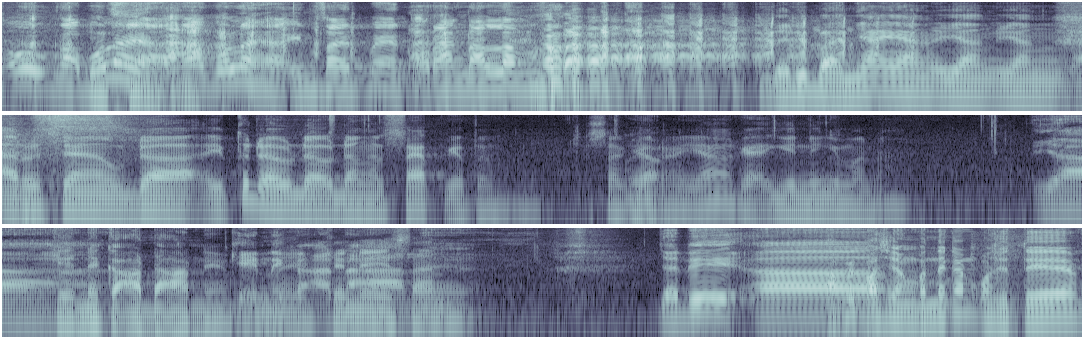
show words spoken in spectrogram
oh nggak boleh ya, nggak boleh ya inside man, orang dalam. jadi banyak yang yang yang harusnya udah itu udah udah udah ngeset gitu. Terus akhirnya ya kayak gini gimana? Ya. Kene keadaannya. Kene Kene- keadaannya. Jadi eh, Tapi pas yang penting kan positif.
